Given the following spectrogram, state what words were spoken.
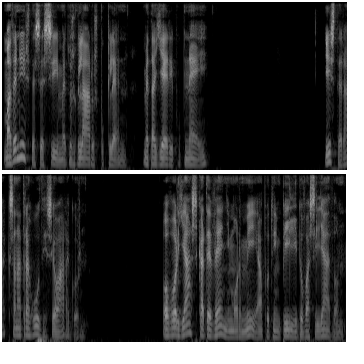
Μα δεν ήρθες εσύ με τους γλάρους που κλαίν, με τα γέρι που πνέει. Ύστερα ξανατραγούδησε ο Άραγκορν. Ο βοριάς κατεβαίνει μορμή από την πύλη των βασιλιάδων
